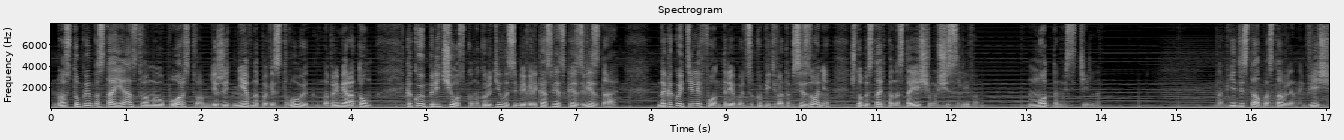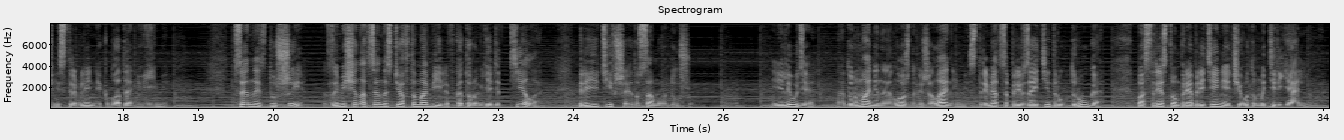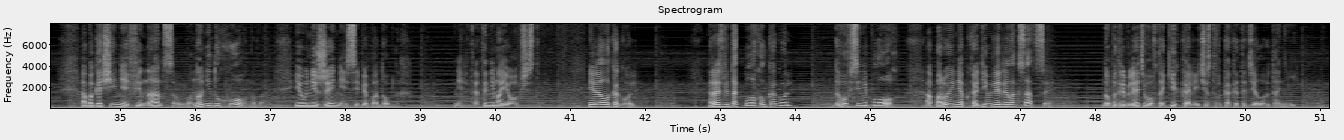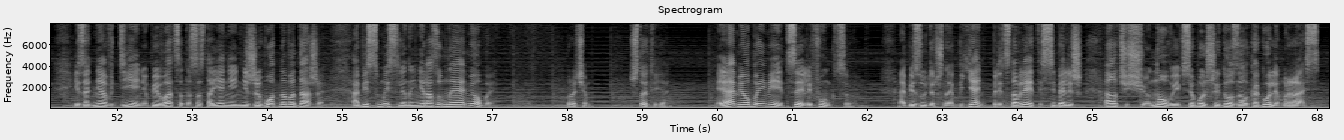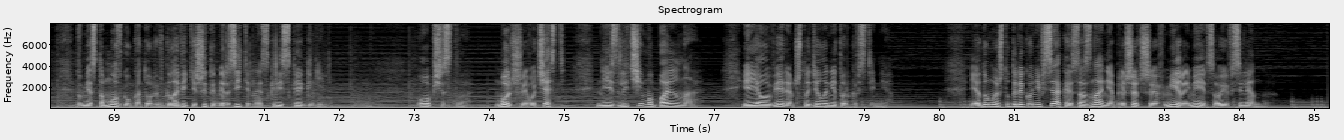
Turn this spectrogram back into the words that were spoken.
Но с тупым постоянством и упорством ежедневно повествуют, например, о том, какую прическу накрутила себе великосветская звезда, да какой телефон требуется купить в этом сезоне, чтобы стать по-настоящему счастливым, модным и стильным. На пьедестал поставлены вещи и стремление к обладанию ими. Ценность души замещена ценностью автомобиля, в котором едет тело, приютившее эту самую душу. И люди, одурманенные ложными желаниями, стремятся превзойти друг друга посредством приобретения чего-то материального, обогащения финансового, но не духовного, и унижения себе подобных. Нет, это не мое общество. Или алкоголь. Разве так плохо алкоголь? Да вовсе неплох, а порой и необходим для релаксации. Но потреблять его в таких количествах, как это делают они, изо дня в день упиваться до состояния не животного даже, а бессмысленной неразумной амебы. Впрочем, что это я? И амеба имеет цель и функцию. А безудержная пьянь представляет из себя лишь алчущую новые и все большие дозы алкоголя мразь, вместо мозга у которой в голове кишит омерзительная склизкая гниль. Общество — большая его часть, неизлечимо больна. И я уверен, что дело не только в стене. Я думаю, что далеко не всякое сознание, пришедшее в мир, имеет свою вселенную.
